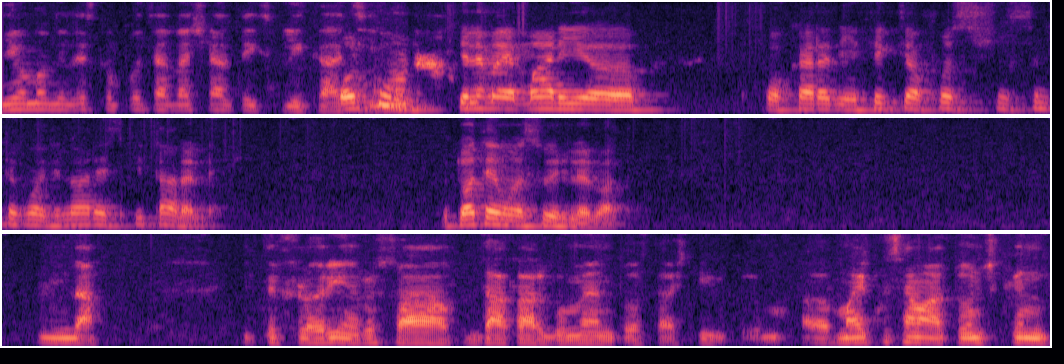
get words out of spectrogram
eu mă gândesc că poți avea și alte explicații. Oricum, nu? cele mai mari uh, focare de infecție au fost și sunt în continuare spitalele. Cu toate măsurile luate. Da. Uite, Florin Rusu a dat argumentul ăsta, știi? Mai cu seama atunci când,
